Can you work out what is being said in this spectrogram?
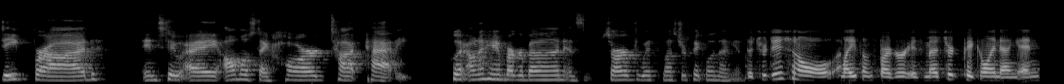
deep fried into a almost a hard type patty. Put on a hamburger bun and served with mustard, pickle, and onion. The traditional Latham's burger is mustard, pickle, and onion,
